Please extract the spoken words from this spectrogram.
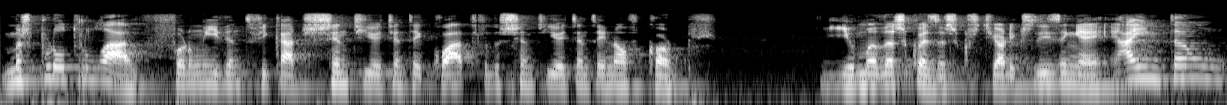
Mas por outro lado, foram identificados 184 dos 189 corpos. E uma das coisas que os teóricos dizem é: Ah, então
